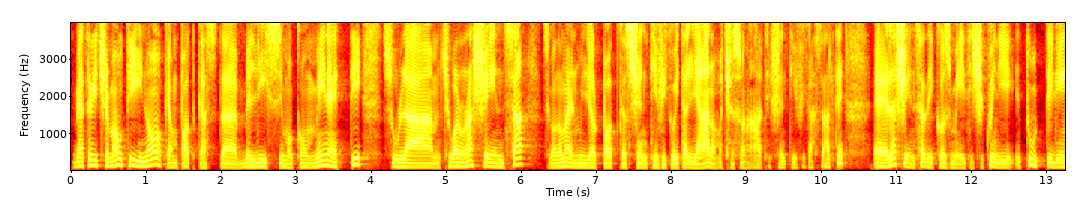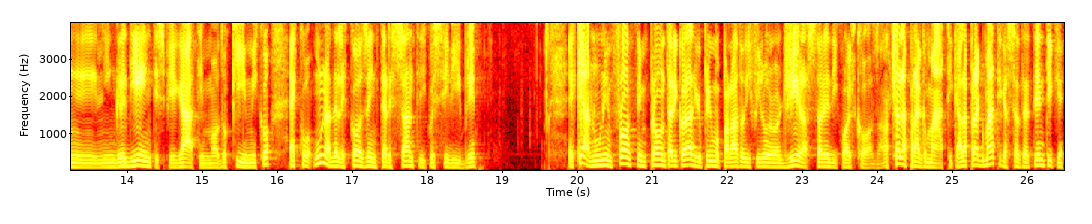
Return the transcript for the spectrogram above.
Beatrice Mautino, che è un podcast eh, bellissimo con Mainetti, sulla ci vuole una scienza, secondo me è il miglior podcast scientifico italiano, ma ce ne sono altri scientifica stati, è la scienza dei cosmetici, quindi tutti gli, gli ingredienti spiegati in modo chimico. Ecco, una delle cose interessanti di questi libri è che hanno un'impronta impronta, ricordate che prima ho parlato di filologia e la storia di qualcosa, no? c'è la pragmatica, la pragmatica state attenti che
